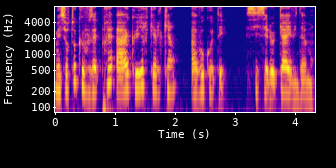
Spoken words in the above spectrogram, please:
mais surtout que vous êtes prêt à accueillir quelqu'un à vos côtés, si c'est le cas évidemment.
